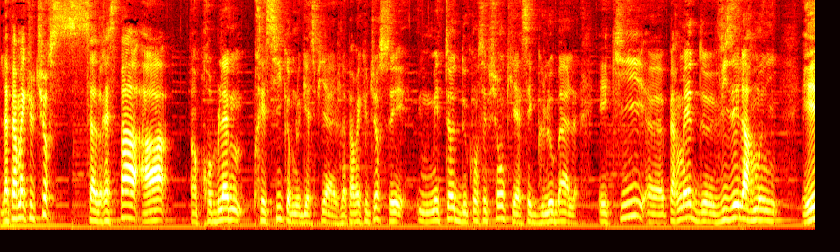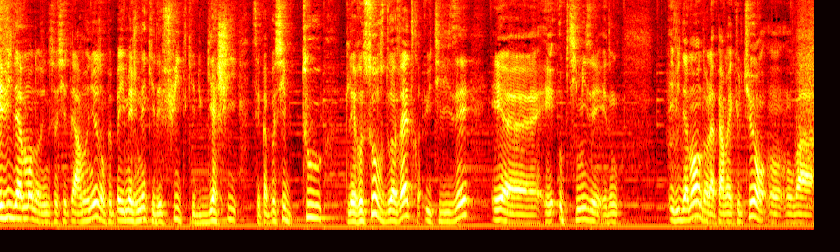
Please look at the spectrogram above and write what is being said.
La permaculture s'adresse pas à un problème précis comme le gaspillage. La permaculture, c'est une méthode de conception qui est assez globale et qui euh, permet de viser l'harmonie. Et évidemment, dans une société harmonieuse, on ne peut pas imaginer qu'il y ait des fuites, qu'il y ait du gâchis. C'est pas possible. Toutes les ressources doivent être utilisées et, euh, optimisées. Et donc, évidemment, dans la permaculture, on, va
